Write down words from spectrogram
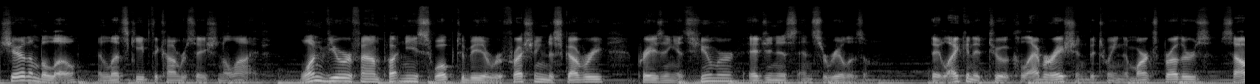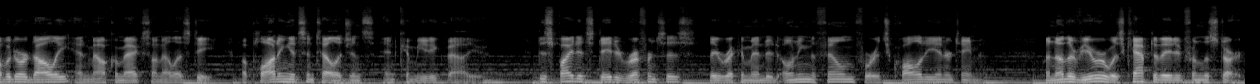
Share them below, and let's keep the conversation alive. One viewer found Putney's Swope to be a refreshing discovery, praising its humor, edginess, and surrealism. They liken it to a collaboration between the Marx Brothers, Salvador Dali, and Malcolm X on LSD, applauding its intelligence and comedic value. Despite its dated references, they recommended owning the film for its quality entertainment. Another viewer was captivated from the start,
